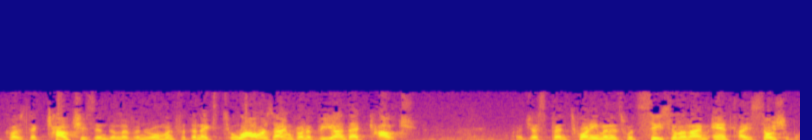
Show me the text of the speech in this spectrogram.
Because the couch is in the living room, and for the next two hours, I'm going to be on that couch. I just spent 20 minutes with Cecil, and I'm antisociable.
